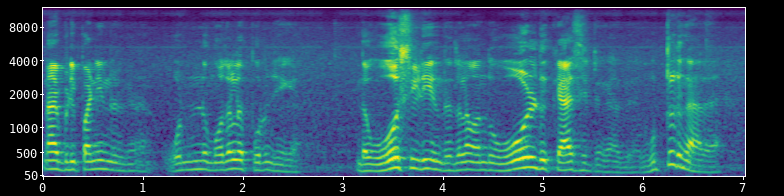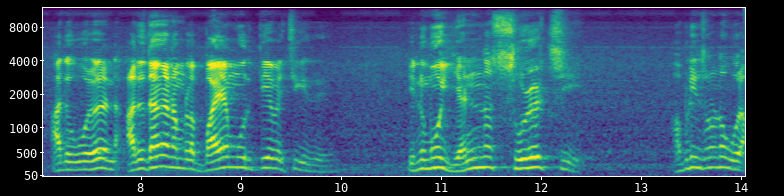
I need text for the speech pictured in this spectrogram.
நான் இப்படி பண்ணின்னு இருக்கேன். ஒன்று முதல்ல புரிஞ்சுங்க. இந்த ஓசிடின்றதெல்லாம் வந்து ஓல்டு கேசிட்டுங்க அது. விட்டுடுங்க அதை. அது அதுதாங்க நம்மளை பயமுறுத்தியே வச்சுக்குது. இன்னமும் எண்ணெய் சுழற்சி. அப்படின்னு சொன்னால் ஒரு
